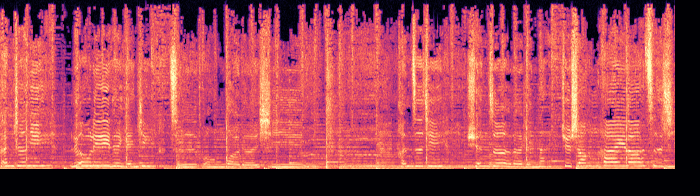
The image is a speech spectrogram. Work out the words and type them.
看着你流离的眼睛，刺痛我的心。恨自己选择了忍耐，却伤害了自己。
